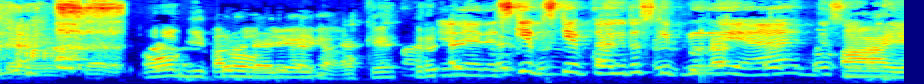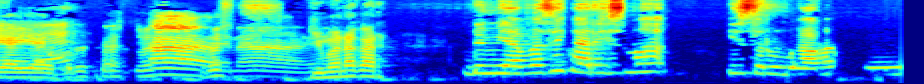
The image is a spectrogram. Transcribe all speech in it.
deh. Oh gitu. Kalau dari iya, iya, oke. Terus Ya, ya, skip skip kalau gitu skip dulu ya. Just Ah iya iya, ya. terus terus terus. Ah, terus nah, gimana Kar? Demi apa sih karisma? Ih, seru banget sih.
